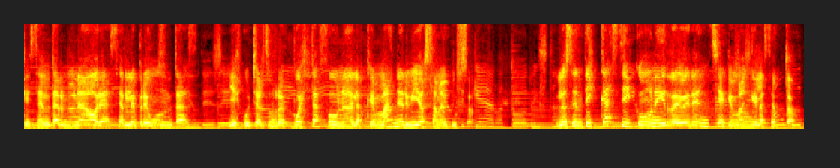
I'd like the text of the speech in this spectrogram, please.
que sentarme una hora a hacerle preguntas y escuchar sus respuestas fue uno de los que más nerviosa me puso. Lo sentí casi como una irreverencia que Mangel aceptó.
